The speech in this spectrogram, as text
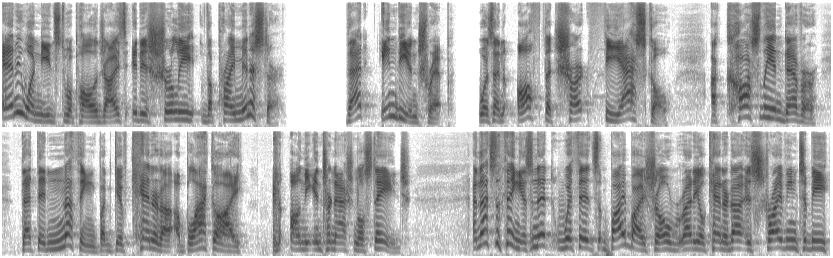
anyone needs to apologize, it is surely the Prime Minister. That Indian trip was an off the chart fiasco, a costly endeavor that did nothing but give Canada a black eye on the international stage. And that's the thing, isn't it? With its bye bye show, Radio Canada is striving to be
